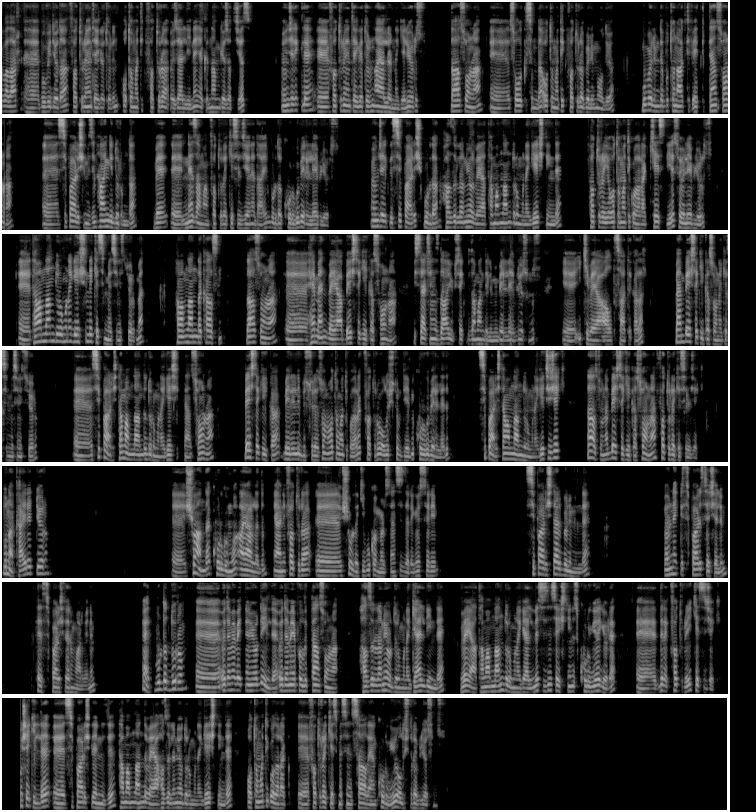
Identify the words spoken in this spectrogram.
Merhabalar, eee, bu videoda fatura entegratörün otomatik fatura özelliğine yakından göz atacağız. Öncelikle eee, fatura entegratörün ayarlarına geliyoruz. Daha sonra eee, sol kısımda otomatik fatura bölümü oluyor. Bu bölümde butonu aktif ettikten sonra eee, siparişimizin hangi durumda ve ne zaman fatura kesileceğine dair burada kurgu belirleyebiliyoruz. Öncelikle sipariş buradan hazırlanıyor veya tamamlandı durumuna geçtiğinde faturayı otomatik olarak kes diye söyleyebiliyoruz. Ee, tamamlandı durumuna geçtiğinde kesilmesini istiyorum ben. Tamamlandı kalsın. Daha sonra e, hemen veya 5 dakika sonra isterseniz daha yüksek bir zaman dilimi belirleyebiliyorsunuz. E, 2 veya 6 saate kadar. Ben 5 dakika sonra kesilmesini istiyorum. E, sipariş tamamlandı durumuna geçtikten sonra 5 dakika belirli bir süre sonra otomatik olarak fatura oluştur diye bir kurgu belirledim. Sipariş tamamlandı durumuna geçecek. Daha sonra 5 dakika sonra fatura kesilecek. Buna kaydet diyorum. Ee, şu anda kurgumu ayarladım. Yani fatura e, şuradaki WooCommerce'den sizlere göstereyim. Siparişler bölümünde örnek bir sipariş seçelim. Test siparişlerim var benim. Evet burada durum e, ödeme bekleniyor değil de ödeme yapıldıktan sonra hazırlanıyor durumuna geldiğinde veya tamamlandı durumuna geldiğinde sizin seçtiğiniz kurguya göre e, direkt faturayı kesecek. Bu şekilde e, siparişlerinizi tamamlandı veya hazırlanıyor durumuna geçtiğinde otomatik olarak e, fatura kesmesini sağlayan kurguyu oluşturabiliyorsunuz.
